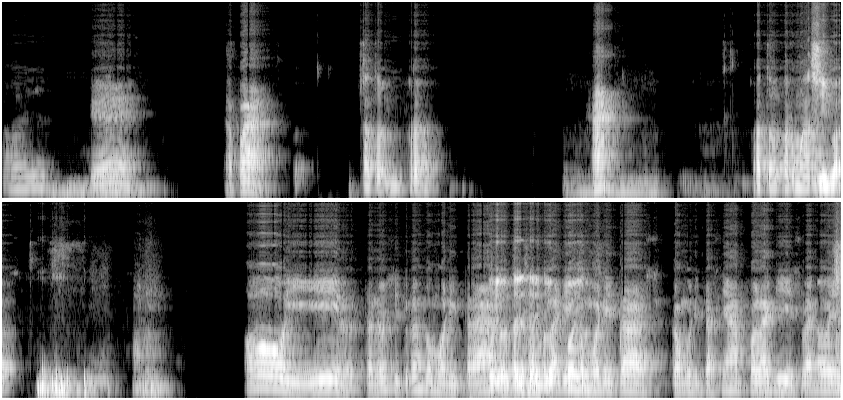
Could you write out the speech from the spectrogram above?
Oke. Apa? Atau infra. Hah? atau farmasi Pak. Oil, terus itu kan komoditas. Oil tadi saya apa jawab lagi oil. komoditas? Komoditasnya apa lagi selain oil?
